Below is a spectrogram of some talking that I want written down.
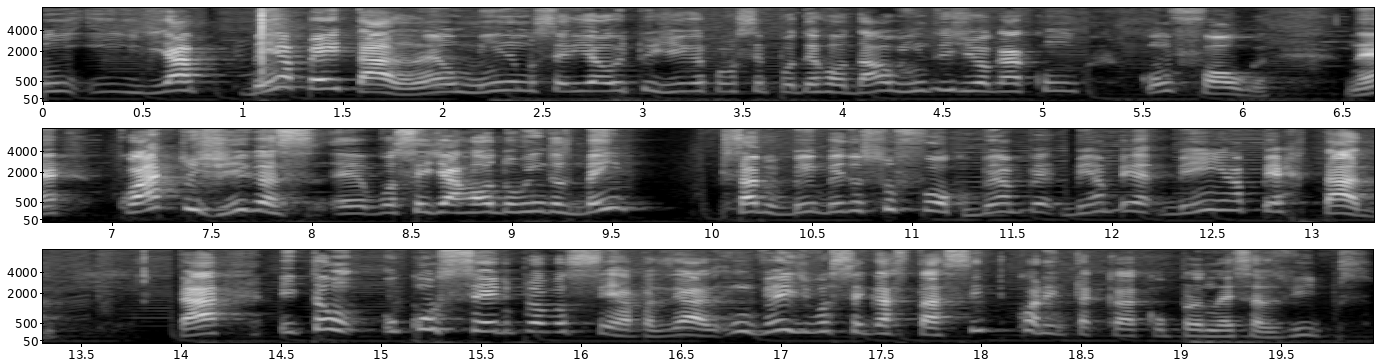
e, e, já bem apertado, né? O mínimo seria 8 GB para você poder rodar o Windows e jogar com, com folga, né? 4 GB é, você já roda o Windows bem, sabe, bem, bem do sufoco, bem, bem, bem apertado, tá? Então, o conselho para você, rapaziada, em vez de você gastar 140k comprando essas VIPs,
